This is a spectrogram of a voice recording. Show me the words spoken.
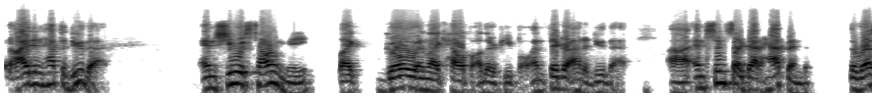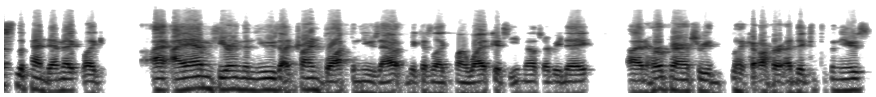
but I didn't have to do that. And she was telling me, like, go and like help other people and figure out how to do that. Uh, and since like that happened, the rest of the pandemic, like, I, I am hearing the news. I try and block the news out because like my wife gets emails every day, and her parents read like are addicted to the news.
